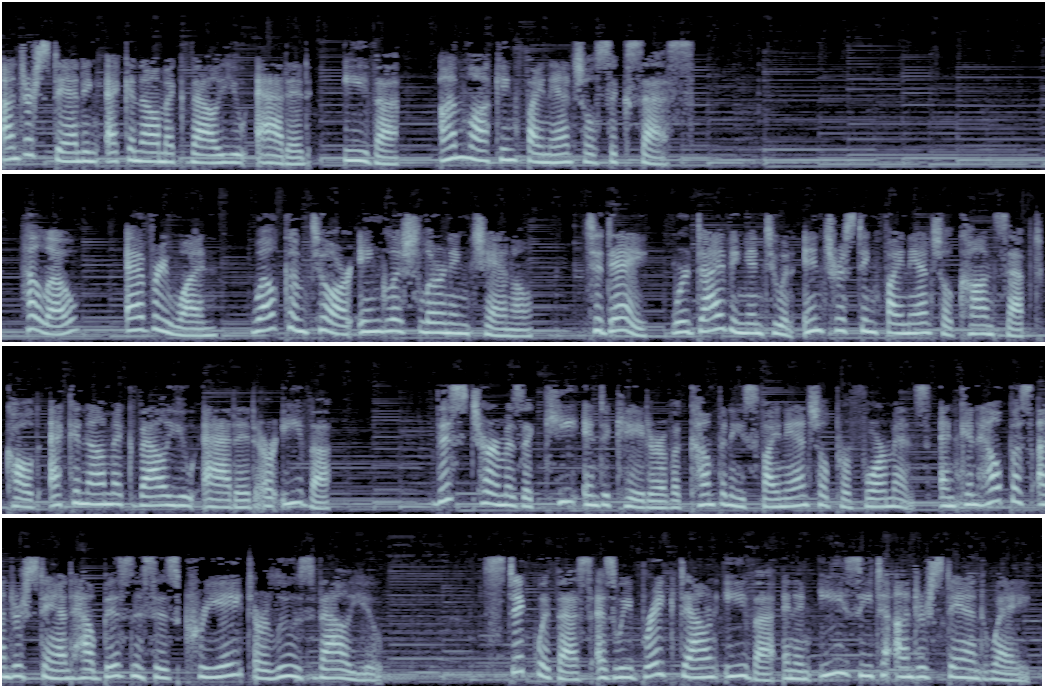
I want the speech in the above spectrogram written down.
Understanding Economic Value Added, EVA, Unlocking Financial Success. Hello, everyone. Welcome to our English Learning channel. Today, we're diving into an interesting financial concept called Economic Value Added or EVA. This term is a key indicator of a company's financial performance and can help us understand how businesses create or lose value. Stick with us as we break down EVA in an easy-to-understand way.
